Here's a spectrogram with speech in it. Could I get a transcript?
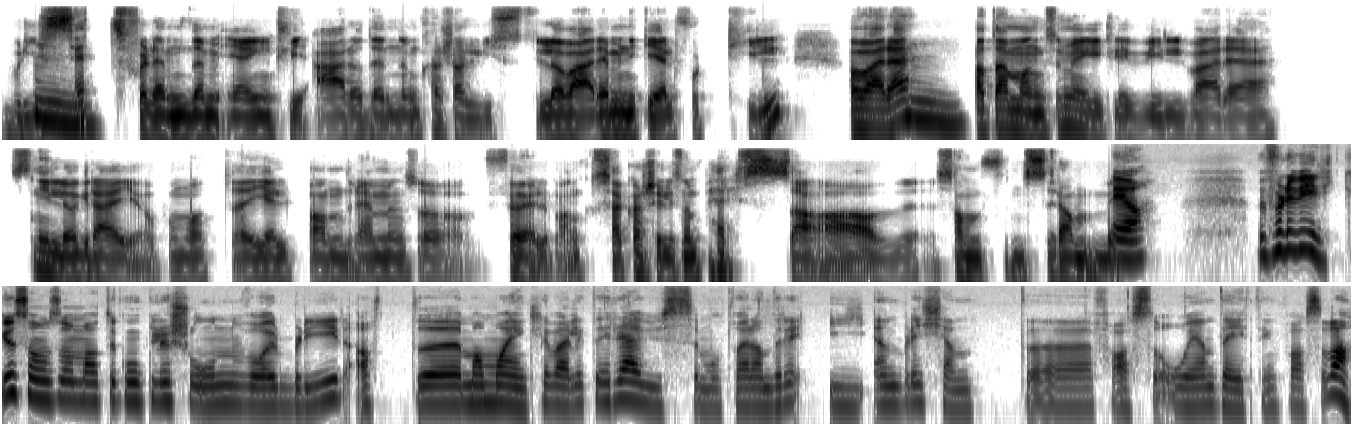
bli Mm. sett for dem de egentlig er, og den de kanskje har lyst til å være, men ikke helt får til å være. Mm. At det er mange som egentlig vil være snille og greie og på en måte hjelpe andre, men så føler man seg kanskje liksom pressa av samfunnsrammer. Ja. Men for det virker jo sånn som at konklusjonen vår blir at uh, man må egentlig være litt rause mot hverandre i en bli kjent-fase og i en datingfase, da.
